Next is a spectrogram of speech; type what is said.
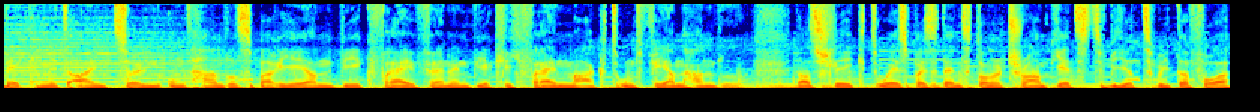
Weg mit allen Zöllen und Handelsbarrieren, Weg frei für einen wirklich freien Markt und fairen Handel. Das schlägt US-Präsident Donald Trump jetzt via Twitter vor,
